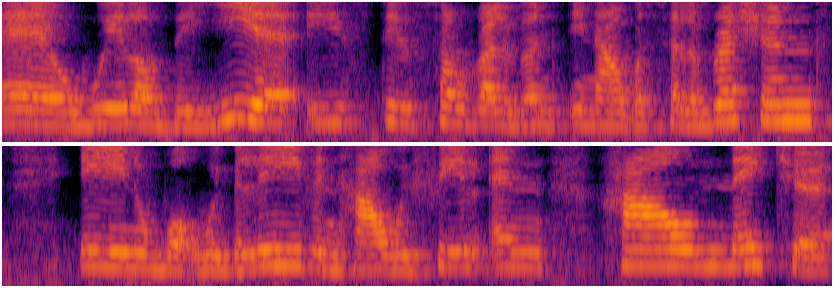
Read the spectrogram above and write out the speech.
uh, Wheel of the Year is still so relevant in our celebrations, in what we believe, in how we feel, and how nature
